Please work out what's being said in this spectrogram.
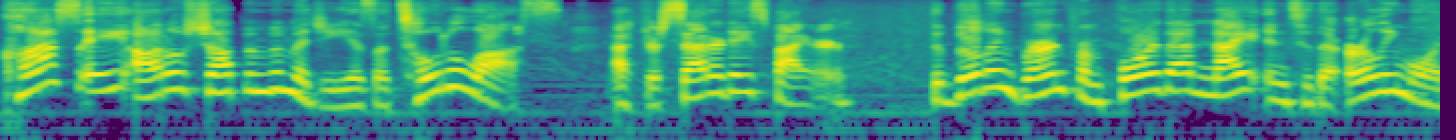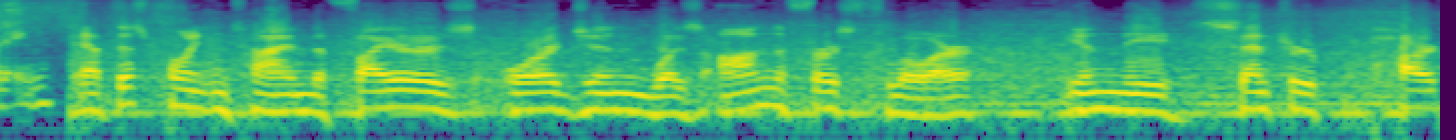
Class A auto shop in Bemidji is a total loss after Saturday's fire. The building burned from 4 that night into the early morning. At this point in time, the fire's origin was on the first floor in the center part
